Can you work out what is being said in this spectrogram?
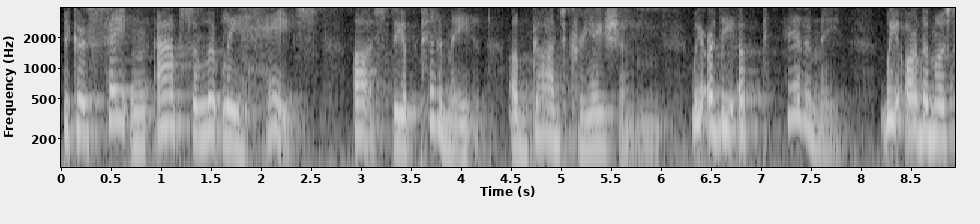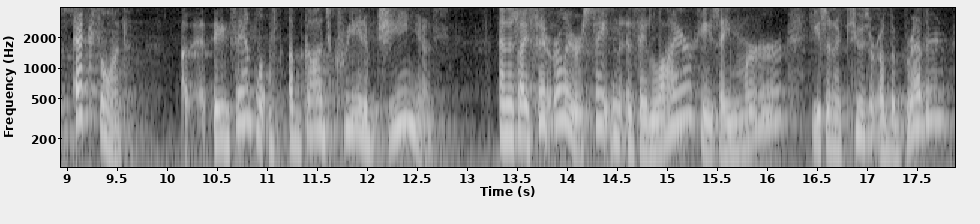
because Satan absolutely hates us, the epitome of God's creation. Mm. We are the epitome. We are the most excellent uh, example of, of God's creative genius. And as I said earlier, Satan is a liar, he's a murderer, he's an accuser of the brethren.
